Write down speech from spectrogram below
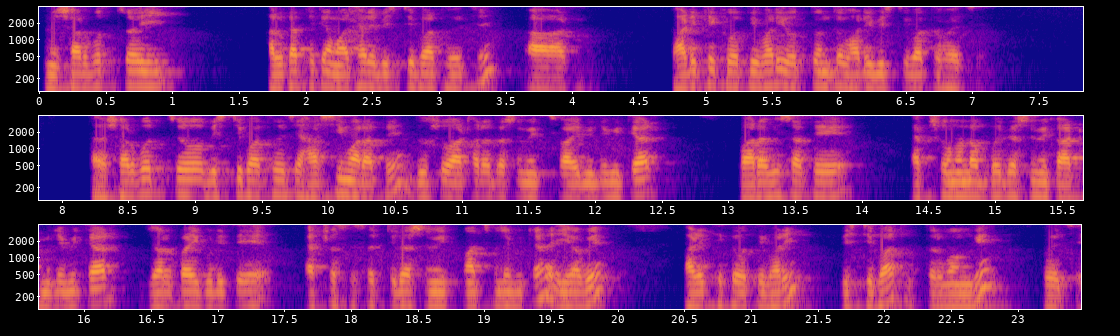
মানে সর্বত্রই হালকা থেকে মাঝারি বৃষ্টিপাত হয়েছে আর ভারী থেকে অতি ভারী অত্যন্ত ভারী বৃষ্টিপাত হয়েছে। সর্বোচ্চ বৃষ্টিপাত হয়েছে হাসিমারাতে দুশো আঠারো দশমিক ছয় মিলিমিটার বারাভিসাতে একশো উননব্বই দশমিক আট মিলিমিটার জলপাইগুড়িতে একশো ছেষট্টি দশমিক পাঁচ মিলিমিটার। এইভাবে ভারী থেকে অতি ভারী বৃষ্টিপাত উত্তরবঙ্গে হয়েছে।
